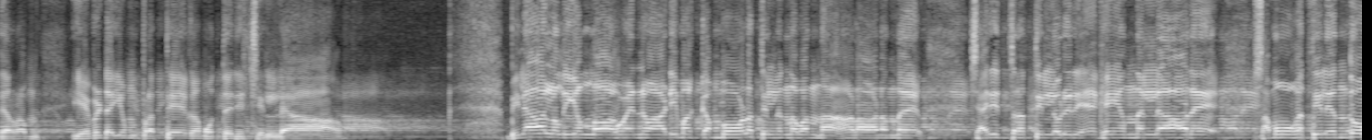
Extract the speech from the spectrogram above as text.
നിറം എവിടെയും പ്രത്യേകം ഉദ്ധരിച്ചില്ല. ബിലാൽ അൻഹു അടിമക്കമ്പോളത്തിൽ നിന്ന് വന്ന ആളാണെന്ന് ചരിത്രത്തിൽ ഒരു രേഖയെന്നല്ലാതെ സമൂഹത്തിൽ എന്തോ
